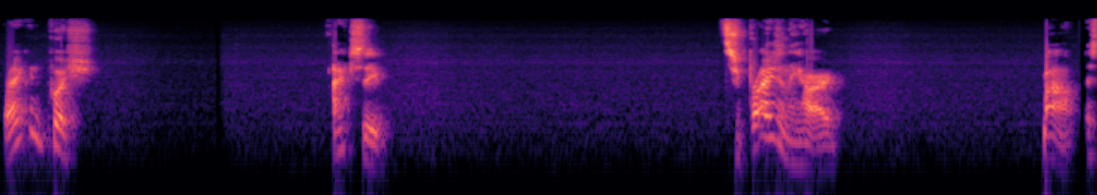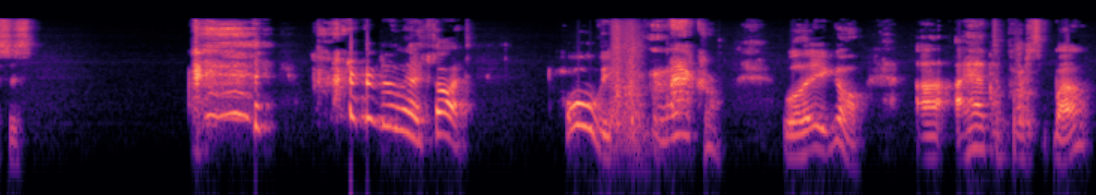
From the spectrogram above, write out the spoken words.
But I can push, actually, surprisingly hard. Wow, this is harder than I thought. Holy mackerel. Well, there you go. Uh, I had to push, well,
